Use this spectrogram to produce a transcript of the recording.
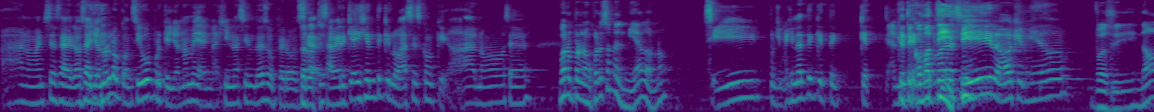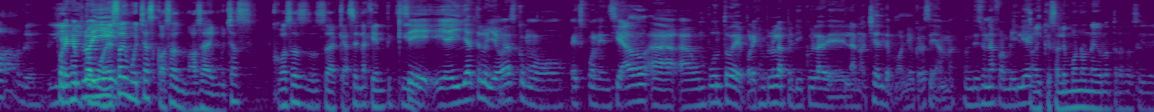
Ah, no manches. O sea, o sea, yo no lo concibo porque yo no me imagino haciendo eso. Pero, o Pero sea, te- saber que hay gente que lo hace es como que, ah, no, o sea. Bueno, pero a lo mejor eso no es miedo, ¿no? Sí, porque imagínate que te. Que, Que te coma a ti. Sí, no, qué miedo. Pues sí, no. y- Por y ejemplo, como ahí- eso hay muchas cosas, o sea, hay muchas cosas, o sea, que hace la gente que... Sí, y ahí ya te lo llevas como exponenciado a, a un punto de, por ejemplo, la película de La Noche del Demonio, creo que se llama, donde es una familia. Ay, que sale mono negro atrás así de...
